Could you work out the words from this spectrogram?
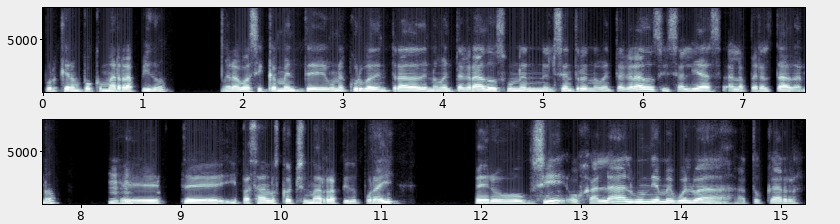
porque era un poco más rápido. Era básicamente una curva de entrada de 90 grados, una en el centro de 90 grados y salías a la peraltada, ¿no? este, y pasaban los coches más rápido por ahí. Pero sí, ojalá algún día me vuelva a tocar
